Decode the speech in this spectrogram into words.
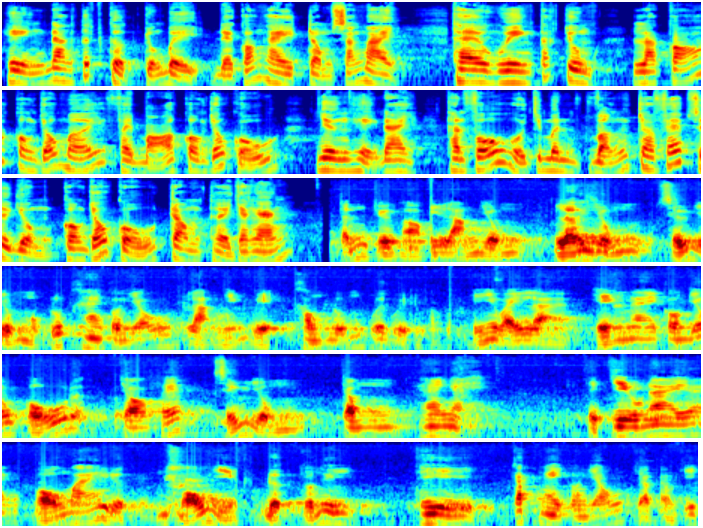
hiện đang tích cực chuẩn bị để có ngay trong sáng mai. Theo nguyên tắc chung là có con dấu mới phải bỏ con dấu cũ, nhưng hiện nay thành phố Hồ Chí Minh vẫn cho phép sử dụng con dấu cũ trong thời gian ngắn tránh trường hợp bị lạm dụng, lợi dụng sử dụng một lúc hai con dấu làm những việc không đúng với quy định pháp luật. Thì như vậy là hiện nay con dấu cũ đó cho phép sử dụng trong hai ngày. Thì chiều nay á, bộ máy được bổ nhiệm được chuẩn y thì cấp ngay con dấu cho các đồng chí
